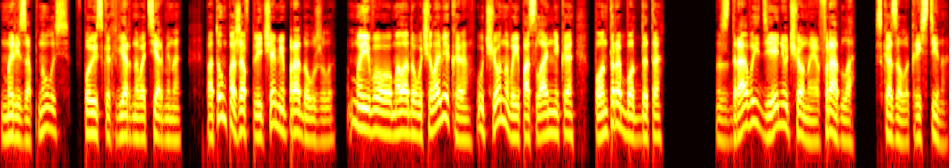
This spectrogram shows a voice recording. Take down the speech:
Мэри запнулась в поисках верного термина. Потом, пожав плечами, продолжила. «Моего молодого человека, ученого и посланника Понтера Боддета». «Здравый день, ученая Фрадла», — сказала Кристина.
